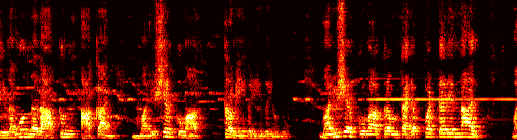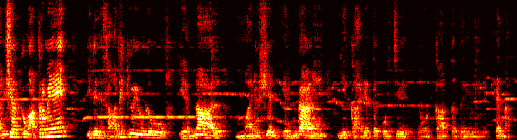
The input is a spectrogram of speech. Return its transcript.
തിളങ്ങുന്നതാക്കും ആക്കാൻ മനുഷ്യർക്കു മാത്രമേ കഴിയുകയുള്ളൂ. മനുഷ്യർക്കു മാത്രം തരപ്പെട്ടതെന്നാൽ മനുഷ്യർക്ക് മാത്രമേ ഇതിന് സാധിക്കുകയുള്ളൂ. എന്നാൽ മനുഷ്യൻ എന്താണ് ഈ കാര്യത്തെക്കുറിച്ച് ഓർക്കാത്തത് എന്നാണ്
